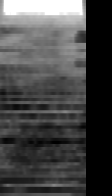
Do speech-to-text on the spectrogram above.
Amen.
